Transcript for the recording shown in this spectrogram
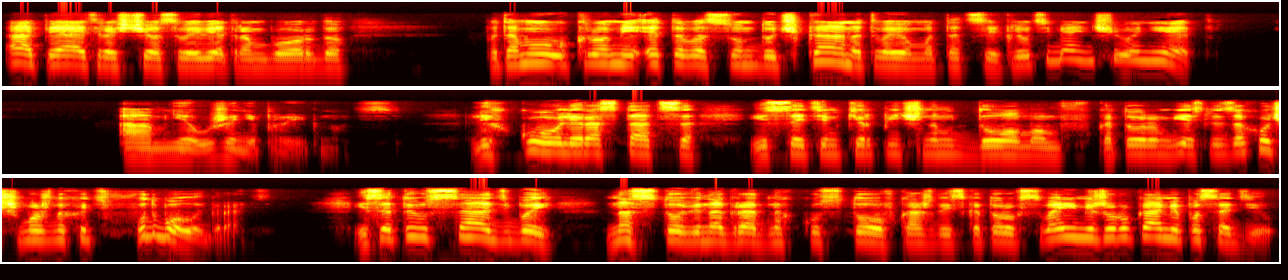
опять расчесывая ветром борду. Потому, кроме этого сундучка на твоем мотоцикле, у тебя ничего нет» а мне уже не прыгнуть. Легко ли расстаться и с этим кирпичным домом, в котором, если захочешь, можно хоть в футбол играть, и с этой усадьбой на сто виноградных кустов, каждый из которых своими же руками посадил,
